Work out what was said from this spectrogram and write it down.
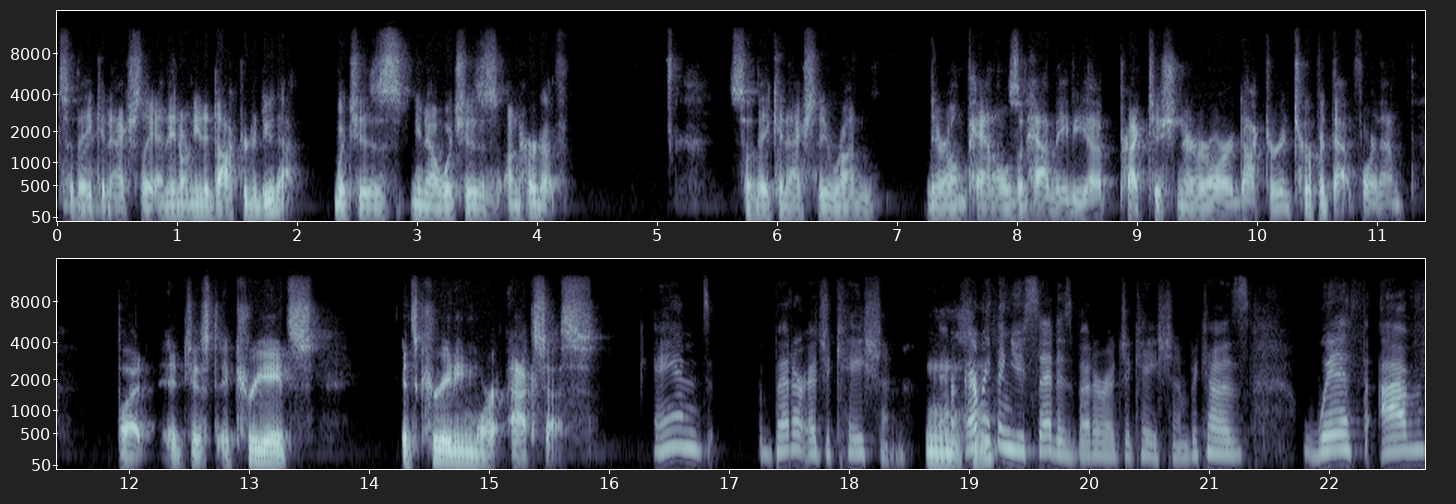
So they can actually and they don't need a doctor to do that which is you know which is unheard of. So they can actually run their own panels and have maybe a practitioner or a doctor interpret that for them. But it just it creates it's creating more access. And better education mm-hmm. everything you said is better education because with i've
